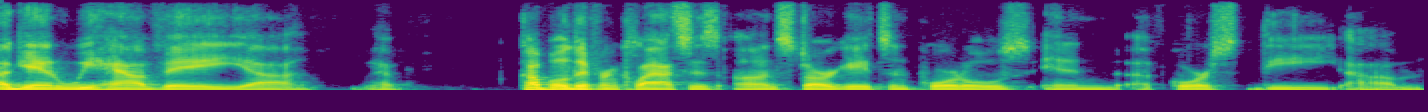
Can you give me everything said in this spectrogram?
again, we have a uh, have a couple of different classes on stargates and portals, and of course the um,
